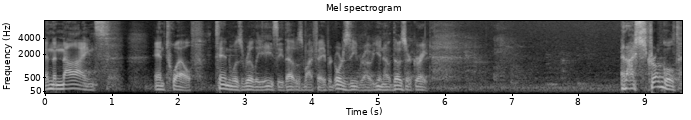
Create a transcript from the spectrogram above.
and the nines and 12. 10 was really easy. That was my favorite. Or zero, you know, those are great. And I struggled.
